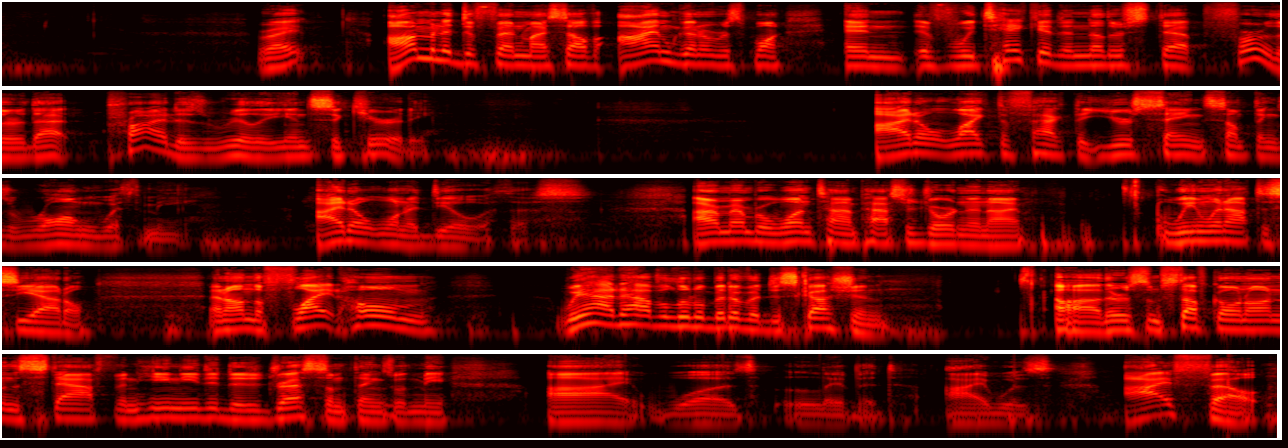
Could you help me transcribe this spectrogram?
Right? I'm going to defend myself. I'm going to respond. And if we take it another step further, that pride is really insecurity. I don't like the fact that you're saying something's wrong with me. I don't want to deal with this. I remember one time, Pastor Jordan and I, we went out to Seattle. And on the flight home, we had to have a little bit of a discussion. Uh, there was some stuff going on in the staff, and he needed to address some things with me. I was livid. I was, I felt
